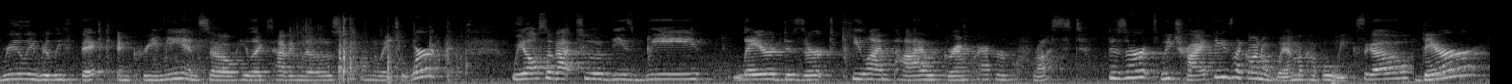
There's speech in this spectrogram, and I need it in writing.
really, really thick and creamy, and so he likes having those on the way to work. We also got two of these Oui layered dessert key lime pie with graham cracker crust desserts. We tried these like on a whim a couple weeks ago. They're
